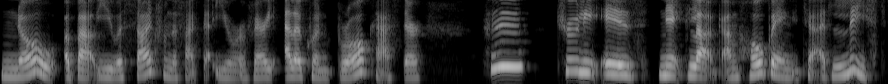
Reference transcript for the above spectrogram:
know about you aside from the fact that you're a very eloquent broadcaster? Who truly is Nick Luck? I'm hoping to at least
